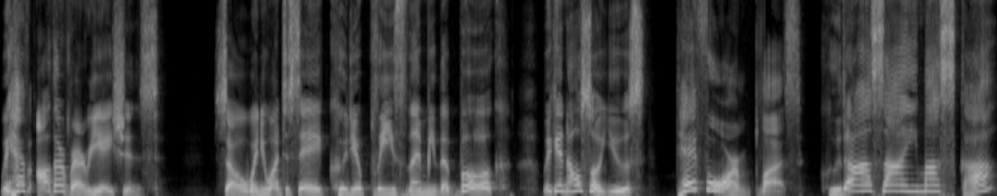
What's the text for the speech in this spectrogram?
We have other variations. So when you want to say, could you please lend me the book? We can also use te form plus kudasaimasu?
